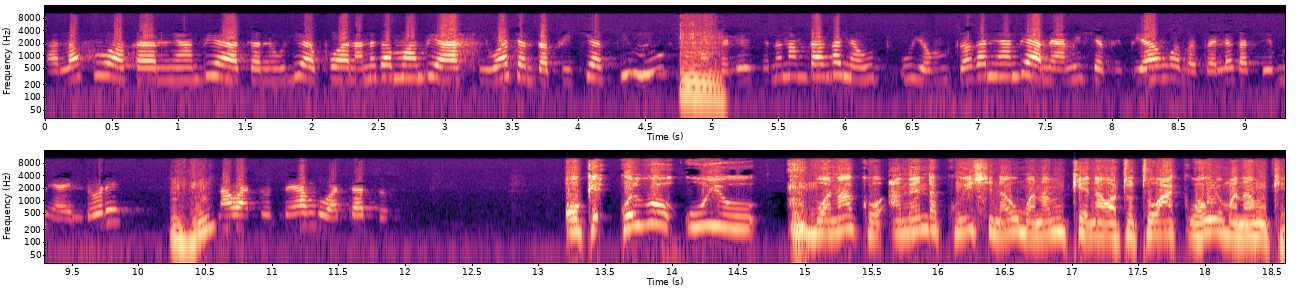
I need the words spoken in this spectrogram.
Alafu akaniambia ataniulia bwana, nikamwambia aki, wacha nitapikia simu Mm. Na namdanganya huyo mtu, akaniambia amehamisha pipi yangu, amepeleka sehemu ya Eldoret Mhm. na watoto yangu watatu. Okay, kwa hivyo huyu bwanako ameenda kuishi na huyu mwanamke na watoto wake wa huyo mwanamke.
